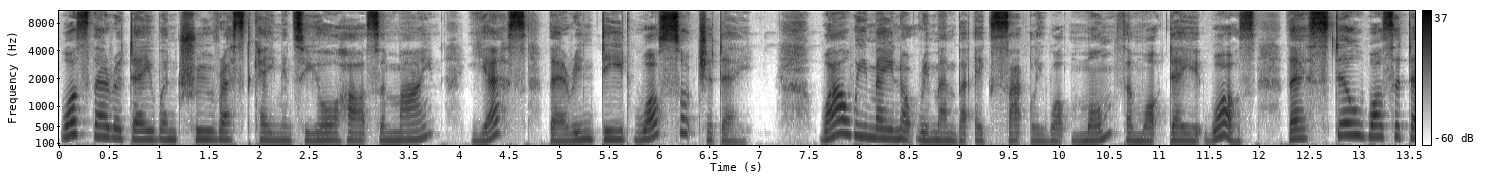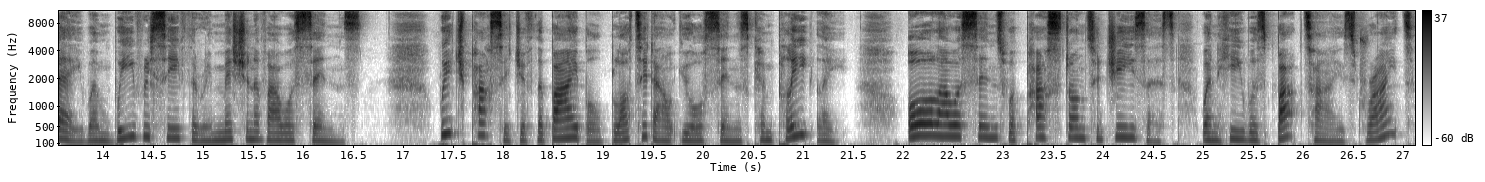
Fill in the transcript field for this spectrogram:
Was there a day when true rest came into your hearts and mine? Yes, there indeed was such a day. While we may not remember exactly what month and what day it was, there still was a day when we received the remission of our sins. Which passage of the Bible blotted out your sins completely? All our sins were passed on to Jesus when he was baptized, right?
